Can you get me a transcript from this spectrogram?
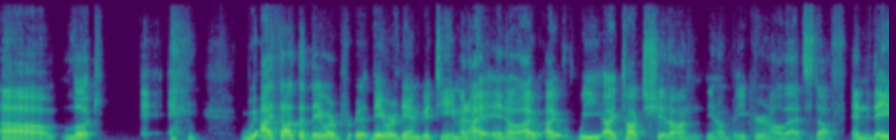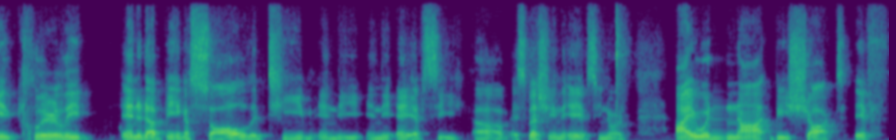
Uh, look, we, I thought that they were they were a damn good team, and I you know I I we I talked shit on you know Baker and all that stuff, and they clearly ended up being a solid team in the in the AFC, uh, especially in the AFC North. I would not be shocked if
